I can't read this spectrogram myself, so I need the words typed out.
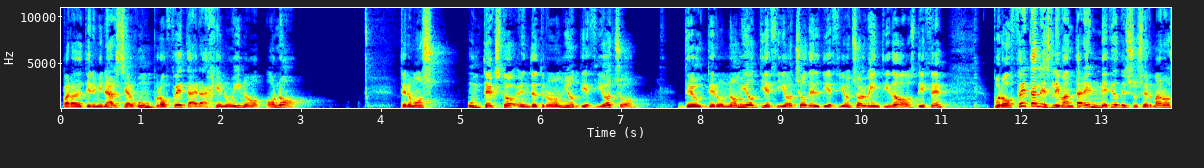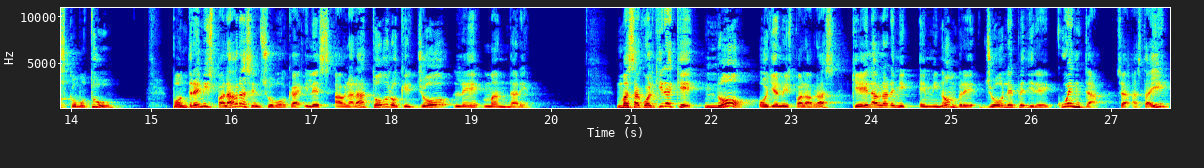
para determinar si algún profeta era genuino o no. Tenemos un texto en Deuteronomio 18, Deuteronomio 18 del 18 al 22, dice, Profeta les levantaré en medio de sus hermanos como tú, pondré mis palabras en su boca y les hablará todo lo que yo le mandaré. Mas a cualquiera que no oye mis palabras, que él hablará en mi nombre, yo le pediré cuenta. O sea, hasta ahí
